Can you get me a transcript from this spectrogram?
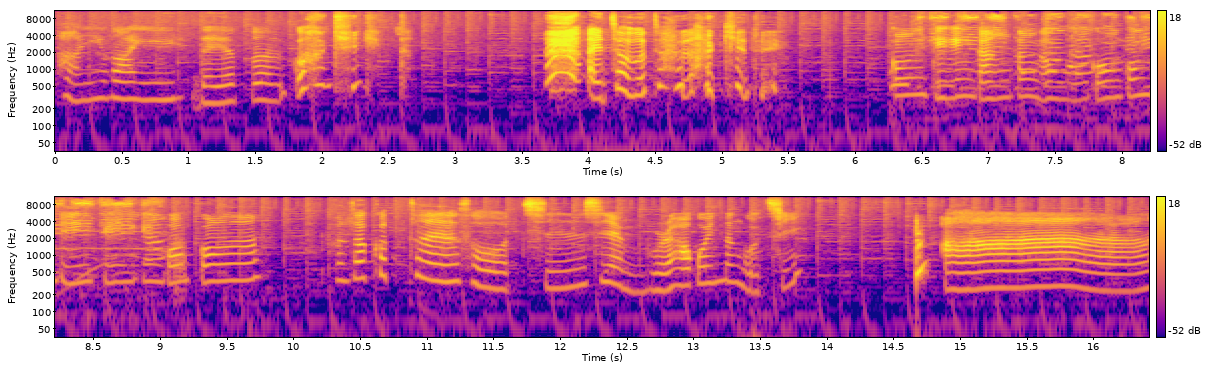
바이바이. 내 예쁜 꽁기인가 아이 저거 졸라 웃기네. 꽁기긴깡깡깡꽁꽁 꽁기긴깡꽁꽁 플라코트에서 진시엔 뭘 하고 있는 거지? 아.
